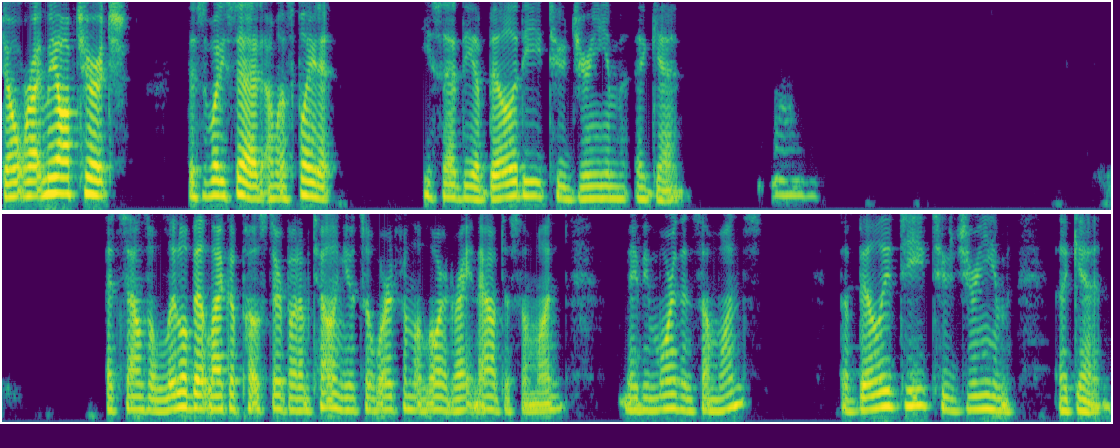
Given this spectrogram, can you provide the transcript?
Don't write me off, church. This is what he said. I'm going to explain it. He said, the ability to dream again. Um, it sounds a little bit like a poster, but I'm telling you, it's a word from the Lord right now to someone, maybe more than someone's. The ability to dream again.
